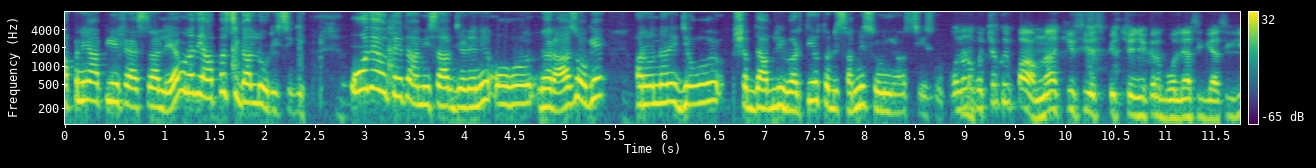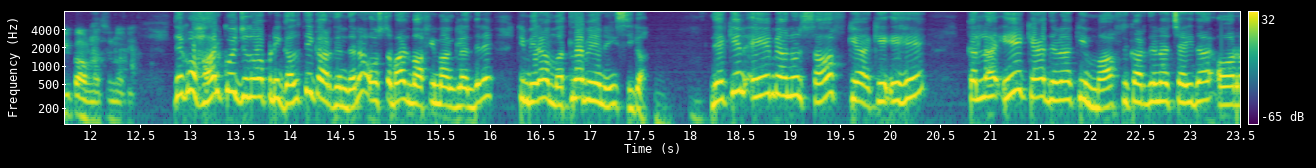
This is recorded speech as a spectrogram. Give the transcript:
ਆਪਣੇ ਆਪ ਹੀ ਇਹ ਫੈਸਲਾ ਲਿਆ ਉਹਨਾਂ ਦੀ ਆਪਸ 'ਚ ਗੱਲ ਹੋ ਰਹੀ ਸੀਗੀ। ਉਹਦੇ ਉੱਤੇ ਧਾਮੀ ਸਾਹਿਬ ਜਿਹੜੇ ਨੇ ਉਹ ਨਾਰਾਜ਼ ਹੋ ਗਏ ਔਰ ਉਹਨਾਂ ਨੇ ਜੋ ਸ਼ਬਦਾਵਲੀ ਵਰਤੀ ਉਹ ਤੁਹਾਡੇ ਸਾਹਮਣੇ ਸੁਣੀ ਆ ਉਸ ਚੀਜ਼ ਨੂੰ। ਉਹਨਾਂ ਨੂੰ ਪੁੱਛਿਆ ਕੋਈ ਭਾਵਨਾ ਕੀ ਸੀ ਇਸ ਪਿੱਛੇ ਜੇਕਰ ਬੋਲਿਆ ਸੀ ਗਿਆ ਸੀ ਕੀ ਭਾਵਨਾ ਸੀ ਉਹਨਾਂ ਦੀ? ਦੇਖੋ ਹਰ ਕੋਈ ਜਦੋਂ ਆਪਣੀ ਗਲਤੀ ਕਰ ਦਿੰਦਾ ਨਾ ਉਸ ਤੋਂ ਬਾਅਦ ਮਾਫੀ ਮੰਗ ਲੈਂਦੇ ਨੇ ਕਿ ਮੇਰਾ ਮਤਲਬ ਇਹ ਨਹੀਂ ਸੀਗਾ। ਲੇਕਿਨ ਇਹ ਮੈਂ ਉਹਨਾਂ ਨੂੰ ਸਾਫ਼ ਕਿਹਾ ਕਿ ਇਹ ਕੱਲਾ ਇਹ ਕਹਿ ਦੇਣਾ ਕਿ ਮਾਫ ਕਰ ਦੇਣਾ ਚਾਹੀਦਾ ਔਰ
